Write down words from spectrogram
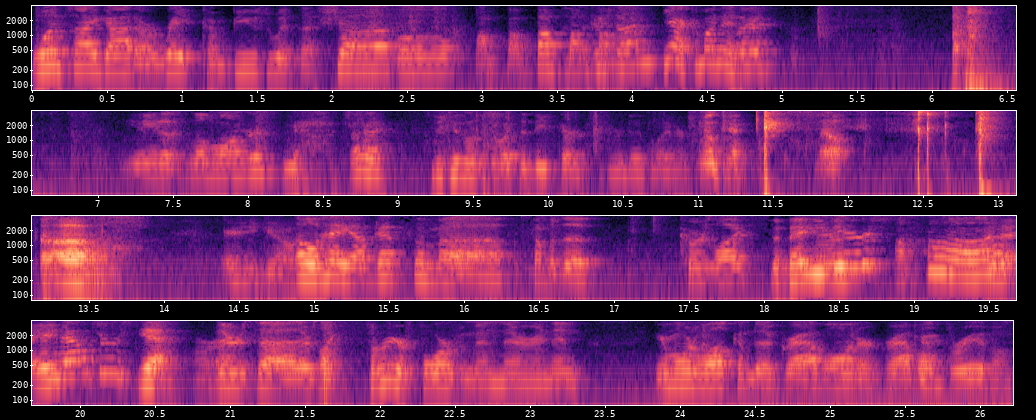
Once I got a rake confused with a shovel. Bum, bum, bum, Is this bum, a good bum. time? Yeah, come on in. Okay. You need us a little longer? No, Okay. You can listen to what the deep dark secret is later. Okay. Oh. There you go. Oh, hey, I've got some uh, some of the Coors Lights. The baby there. beers? Uh-huh. Are they eight ounces? Yeah, All right. there's uh, there's like three or four of them in there, and then you're more than welcome to grab one or grab all three of them.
